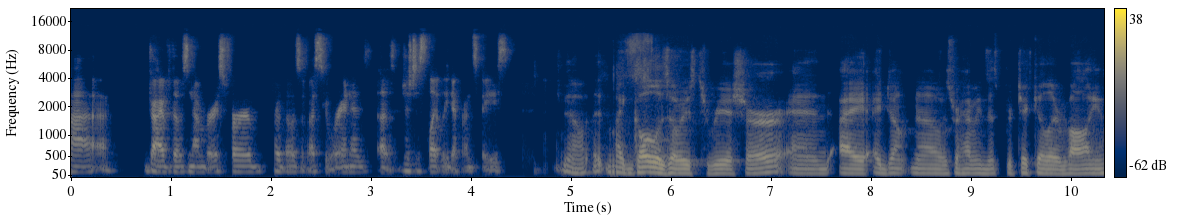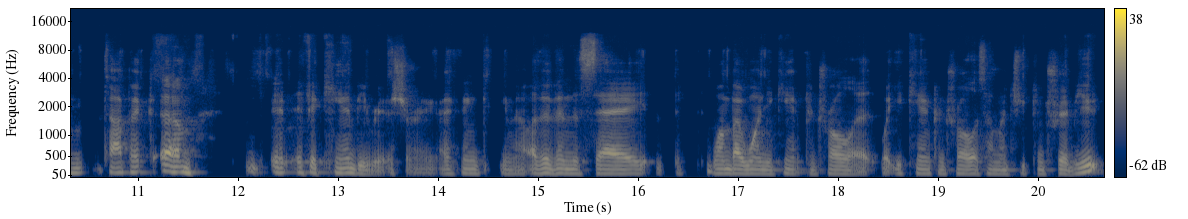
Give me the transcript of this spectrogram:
uh, drive those numbers for for those of us who are in a, a, just a slightly different space. You know, my goal is always to reassure, and I, I don't know as we're having this particular volume topic. Um, if, if it can be reassuring, I think you know, other than to say one by one you can't control it. What you can control is how much you contribute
